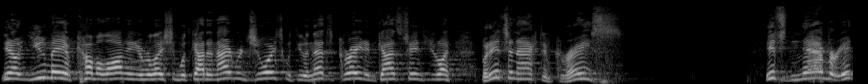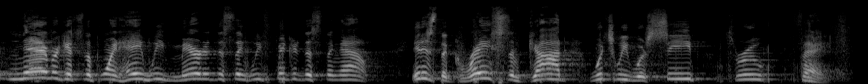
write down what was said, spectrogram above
You know, you may have come along in your relationship with God, and I rejoice with you, and that's great, and God's changed your life, but it's an act of grace. It's never, it never gets to the point, hey, we've merited this thing, we've figured this thing out. It is the grace of God which we receive through faith.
